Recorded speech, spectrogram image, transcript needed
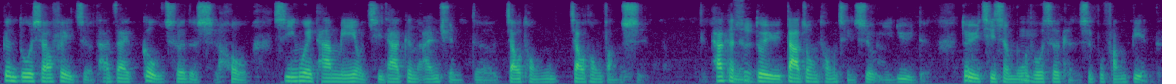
更多消费者他在购车的时候，是因为他没有其他更安全的交通交通方式，他可能对于大众通勤是有疑虑的，对于骑乘摩托车可能是不方便的，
